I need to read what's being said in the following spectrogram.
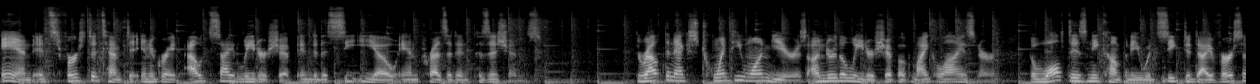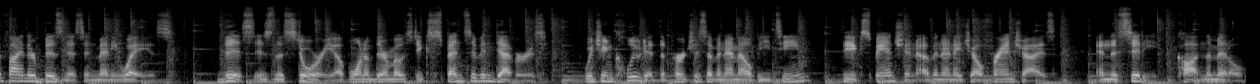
and its first attempt to integrate outside leadership into the CEO and president positions. Throughout the next 21 years, under the leadership of Michael Eisner, the Walt Disney Company would seek to diversify their business in many ways. This is the story of one of their most expensive endeavors, which included the purchase of an MLB team, the expansion of an NHL franchise, and the city caught in the middle.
